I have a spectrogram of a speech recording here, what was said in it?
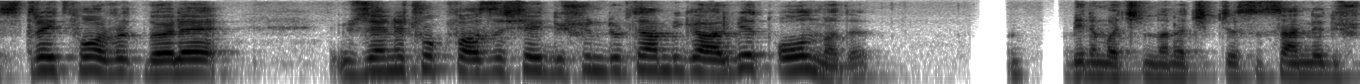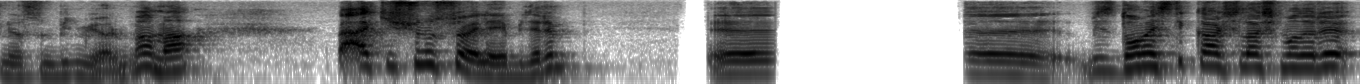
straightforward böyle üzerine çok fazla şey düşündürten bir galibiyet olmadı. Benim açımdan açıkçası sen ne düşünüyorsun bilmiyorum ama belki şunu söyleyebilirim. E, e, biz domestik karşılaşmaları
